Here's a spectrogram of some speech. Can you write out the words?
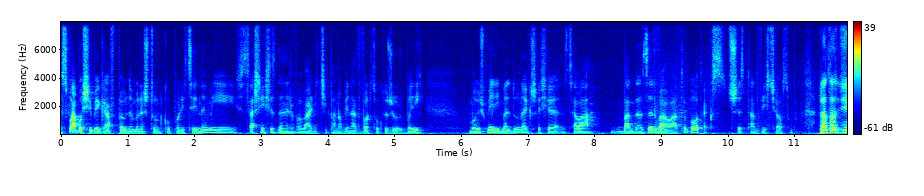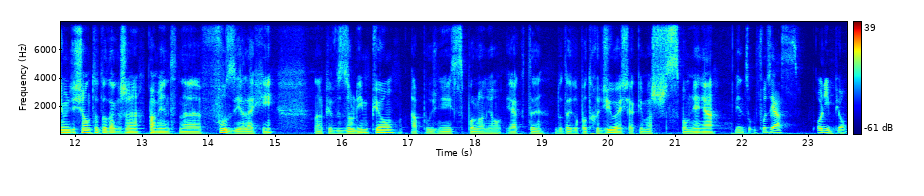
słabo się biega w pełnym resztunku policyjnym i strasznie się zdenerwowali ci panowie na dworcu, którzy już byli, bo już mieli meldunek, że się cała banda zerwała. To było tak z 300-200 osób. Lata 90. to także pamiętne fuzje Lechi. Najpierw z Olimpią, a później z Polonią. Jak ty do tego podchodziłeś? Jakie masz wspomnienia? Więc fuzja z Olimpią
